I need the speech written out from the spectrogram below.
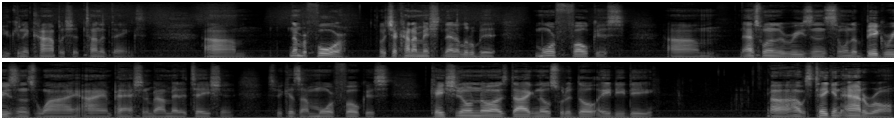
you can accomplish a ton of things. Um, number four, which I kind of mentioned that a little bit, more focus. Um, that's one of the reasons, one of the big reasons why I am passionate about meditation. Is because I'm more focused. In case you don't know, I was diagnosed with adult ADD. Uh, I was taking Adderall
